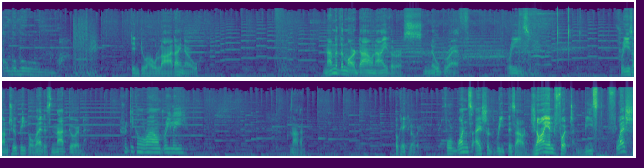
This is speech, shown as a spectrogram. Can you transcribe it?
Boom, boom, boom. Didn't do a whole lot, I know. None of them are down either. Snow Breath. Freeze. Freeze on two people, that is not good. Critical round, really? Nothing. Okay, Kloe. For once, I should read this out. Giant foot, beast, flesh,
